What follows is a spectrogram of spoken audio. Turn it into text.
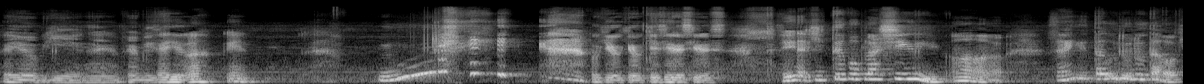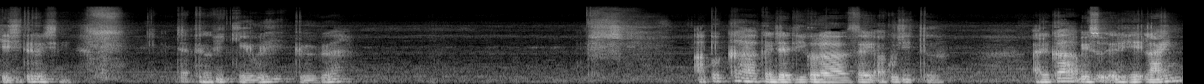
Saya pergi dengan family saya lah Kan Okey okey okey serius serius. Saya nak cerita pun blushing ni. Ha. Saya tahu dulu tahu. Okey cerita dulu sini. Sekejap tengah fikir boleh ke ke? Apakah akan jadi kalau saya aku cerita? Adakah besok jadi headline?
